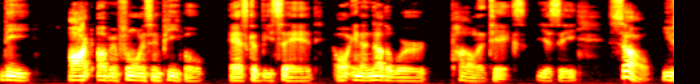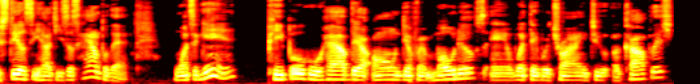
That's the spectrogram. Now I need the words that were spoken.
the art of influencing people, as could be said, or in another word, politics, you see. So you still see how Jesus handled that. Once again, people who have their own different motives and what they were trying to accomplish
